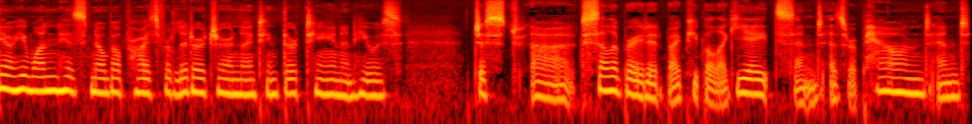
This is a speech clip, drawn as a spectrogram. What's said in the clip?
you know, he won his Nobel Prize for Literature in 1913, and he was just uh, celebrated by people like Yeats and Ezra Pound, and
